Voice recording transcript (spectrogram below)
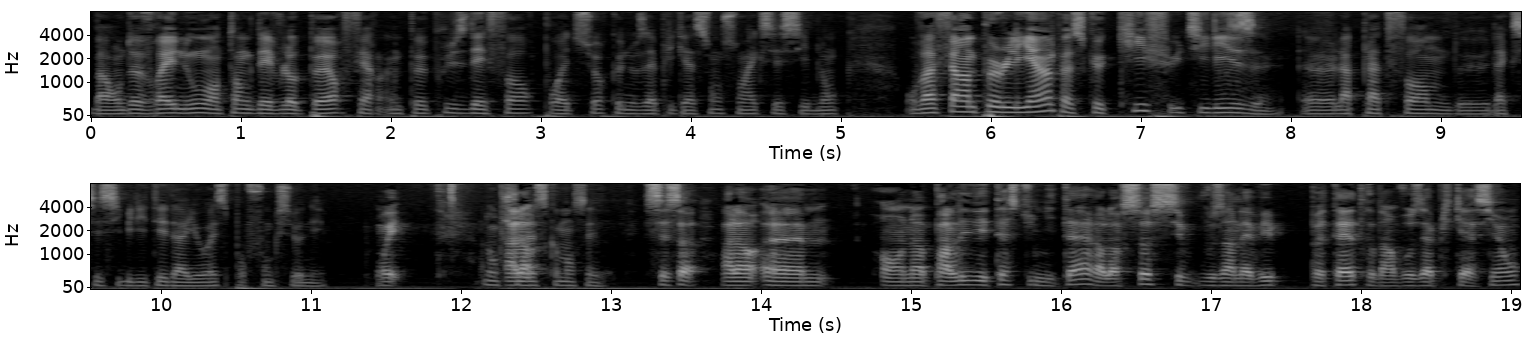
bah, on devrait, nous, en tant que développeurs, faire un peu plus d'efforts pour être sûr que nos applications sont accessibles. On va faire un peu le lien parce que Kif utilise euh, la plateforme d'accessibilité d'iOS pour fonctionner. Oui. Donc, je laisse commencer. C'est ça. Alors, euh, on a parlé des tests unitaires. Alors ça, si vous en avez peut-être dans vos applications,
